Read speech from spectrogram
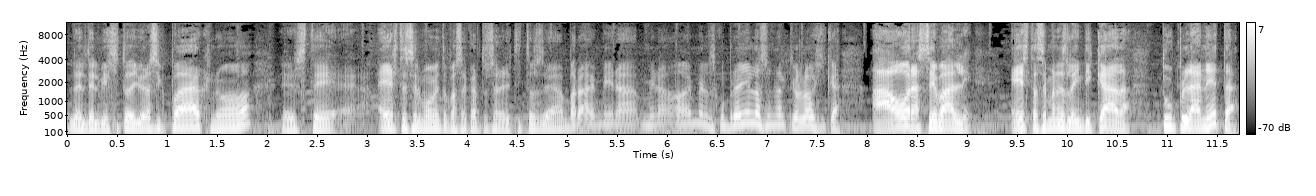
el del viejito de Jurassic Park, ¿no? Este, este es el momento para sacar tus aretitos de ámbar. Ay, mira, mira, ay, me los compré ahí en la zona arqueológica. Ahora se vale. Esta semana es la indicada. Tu planeta,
